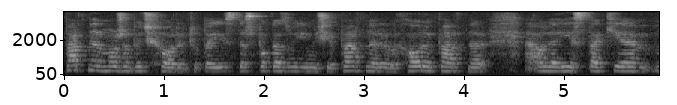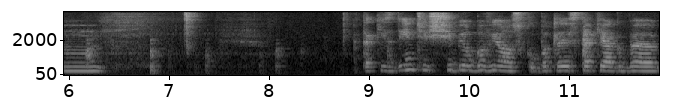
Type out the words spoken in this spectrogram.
Partner może być chory, tutaj jest też, pokazuje mi się partner, chory partner, ale jest takie... Mm, takie zdjęcie z siebie obowiązku, bo to jest tak jakby e,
